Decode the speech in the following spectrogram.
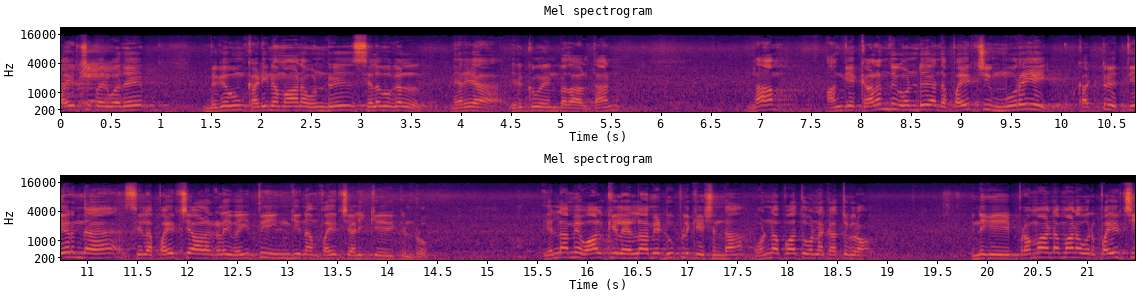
பயிற்சி பெறுவது மிகவும் கடினமான ஒன்று. செலவுகள் நிறையா இருக்கும் என்பதால் தான். நாம் அங்கே கலந்து கொண்டு அந்த பயிற்சி முறையை கற்று தேர்ந்த சில பயிற்சியாளர்களை வைத்து இங்கு நாம் பயிற்சி அளிக்க இருக்கின்றோம். எல்லாமே வாழ்க்கையில் எல்லாமே டூப்ளிகேஷன் தான். ஒன்றை பார்த்து ஒன்றை கற்றுக்குறோம் இன்றைக்கி பிரம்மாண்டமான ஒரு பயிற்சி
